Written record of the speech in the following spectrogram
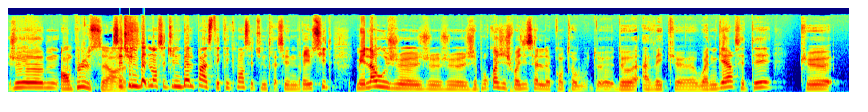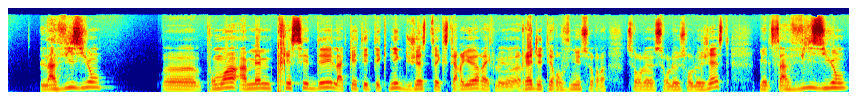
je, En plus, euh, c'est une, belle- non, c'est une belle passe. Techniquement, c'est une, une réussite. Mais là où je, je, je- j'ai pourquoi j'ai choisi celle de contre de, de- avec euh, Wenger, c'était que la vision. euh, pour moi, a même précédé la qualité technique du geste extérieur. Avec le Reg était revenu sur, sur, le, sur, le, sur le geste, mais sa vision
